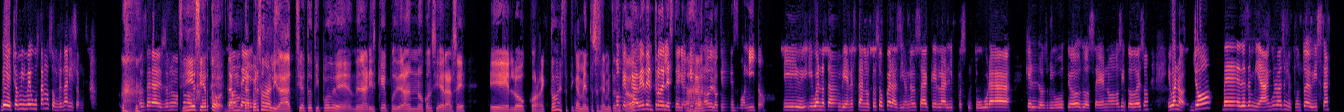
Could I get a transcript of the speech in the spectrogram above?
De hecho, a mí me gustan los hombres narizones. O sea, eso no. Sí, es cierto. Da, personalidad cierto tipo de, nariz que pudiera no considerarse eh, lo correcto estéticamente, socialmente O que cabe dentro del estereotipo, ¿no? De lo que es bonito. Y, y, bueno, también están otras operaciones, o sea, que la liposcultura, que los glúteos, los senos y todo eso. Y bueno, yo desde mi ángulo, desde mi punto de vista,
